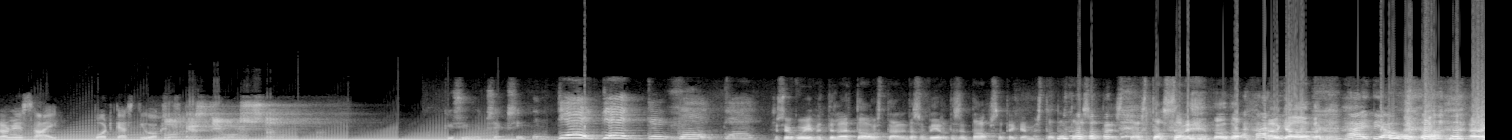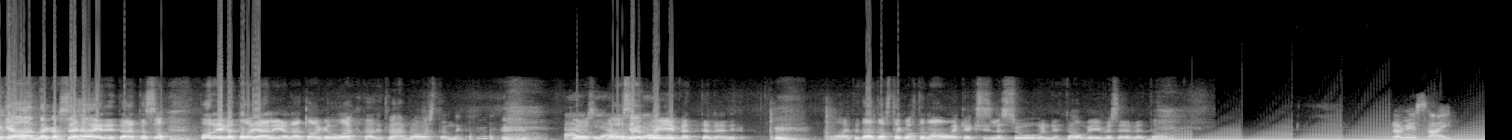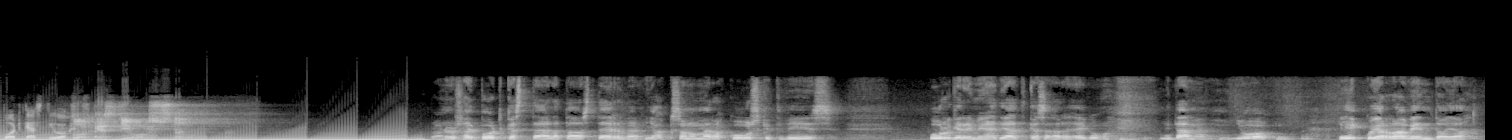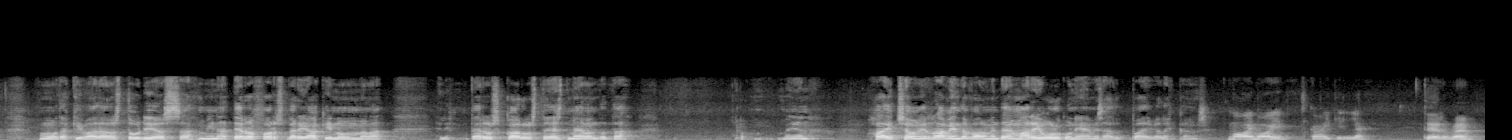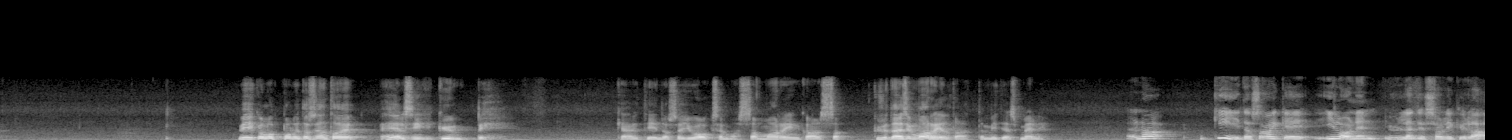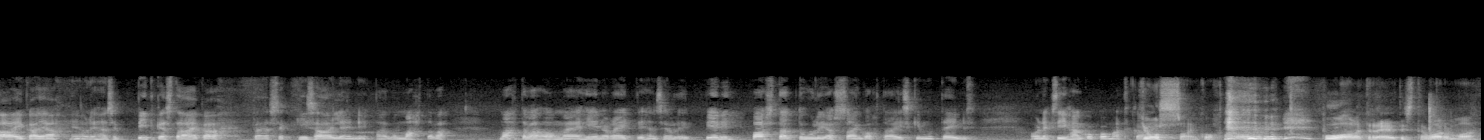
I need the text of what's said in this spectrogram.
Runners High, podcast juoksusta. Podcast juoksusta. kysymykseksi. Jos joku ihmettelee näitä taustaa, niin tässä on Virtasen Tapsa tekemässä tuota tasotestausta niin tuota, älkää antako, Äitiä huutaa. älkää antako se häiritä, että tässä on pari vetoa jäljellä, että alkanut laktaatit vähän nousta, niin jos, jos on joku ihmettelee, niin laitetaan tosta kohta nallekeksi sille suuhun, niin tähän viimeiseen vetoon. Runners High, podcast juoksusta. Podcast juoksusta. Runners High Podcast täällä taas, terve. Jakso numero 65. Burgerimiehet Jätkäsaari, ei kun, mitä me, juo, liikkuja ravinto ja muuta kivaa. Täällä on studiossa minä, Tero Forsberg, Aki Nummela, eli peruskalusta. Ja sitten meillä on tota, meidän High Zone ravintovalmentaja Mari Ulkuniemi saatu paikalle kanssa. Moi moi kaikille. Terve. Viikonloppu oli tosiaan toi Helsinki 10. Käytiin tuossa juoksemassa Marin kanssa. Kysytään ensin Marilta, että miten meni. No kiitos, oikein iloinen yllätys oli kyllä aika ja olihan se pitkästä aikaa päässä kisailemaan, niin aivan mahtava, mahtava homma ja hieno reittihän se oli. Pieni vastatuuli jossain kohtaa iski, mutta ei nyt onneksi ihan koko matkaa. Jossain kohtaa puolet reitistä varmaan.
